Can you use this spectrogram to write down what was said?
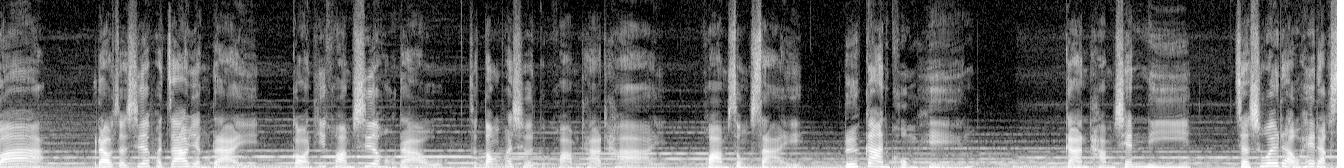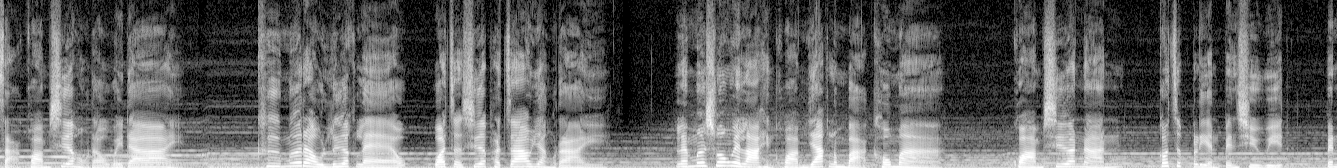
ว่า เราจะเชื่อพระเจ้าอย่างไร ก่อนที่ความเชื่อของเราจะต้องเผชิญกับความท้าทาย ความสงสัย หรือการข่มเหง การทำเช่นนี้ จะช่วยเราให้รักษาความเชื่อของเราไว้ได้ คือเมื่อเราเลือกแล้วว่าจะเชื่อพระเจ้าอย่างไร และเมื่อช่วงเวลาแห่งความยากลำบากเข้ามา ความเชื่อนั้นก็จะเปลี่ยนเป็นชีวิต เป็น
